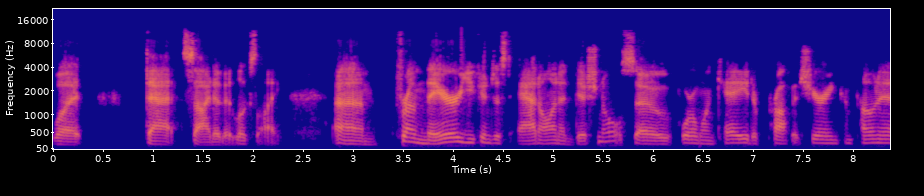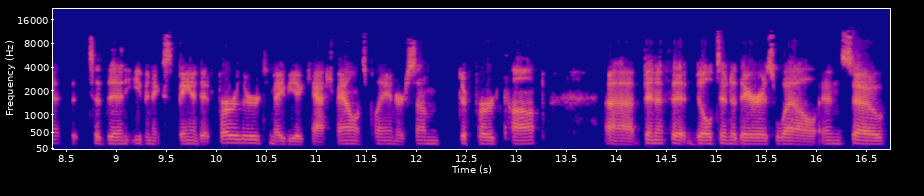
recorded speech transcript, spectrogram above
what that side of it looks like. Um, from there, you can just add on additional. So 401k to profit sharing component to then even expand it further to maybe a cash balance plan or some deferred comp uh, benefit built into there as well. And so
